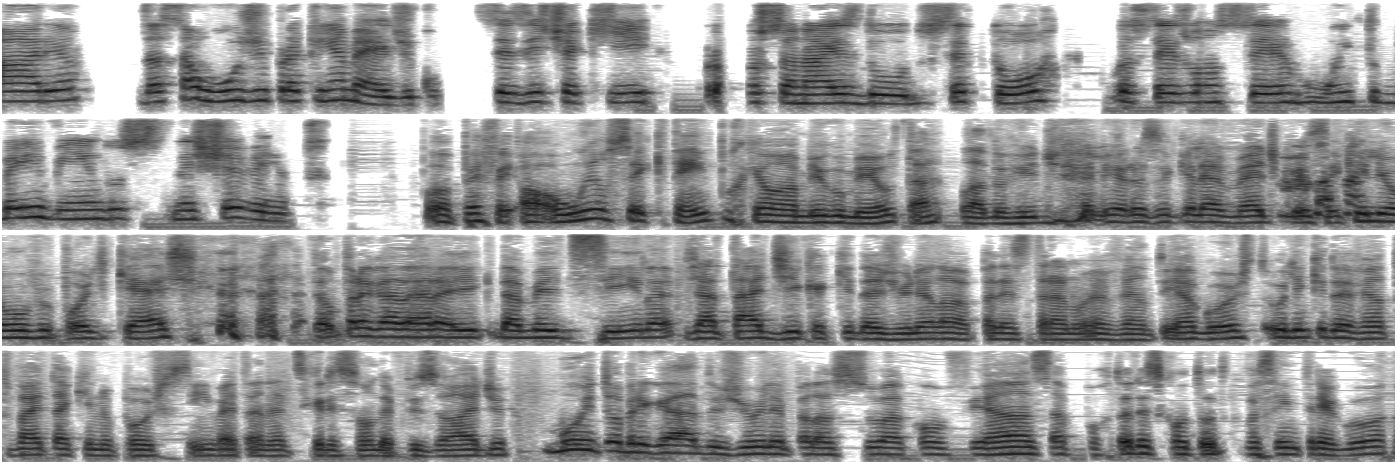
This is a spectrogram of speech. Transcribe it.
a área da saúde para quem é médico. Se existe aqui profissionais do, do setor, vocês vão ser muito bem-vindos neste evento. Pô, perfeito. Ó, um eu sei que tem, porque é um amigo meu, tá? Lá do Rio de Janeiro. Eu sei que ele é médico, eu sei que ele ouve o podcast. então, pra galera aí da medicina, já tá a dica aqui da Júnia, ela vai palestrar num evento em agosto. O link do evento vai estar tá aqui no post, sim, vai estar tá na descrição do episódio. Muito obrigado, Júlia, pela sua confiança, por todo esse conteúdo que você entregou.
